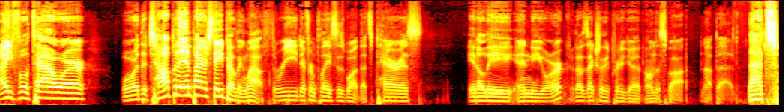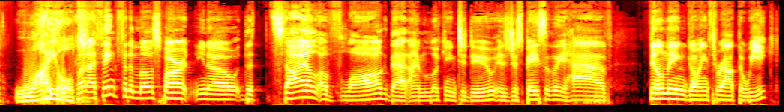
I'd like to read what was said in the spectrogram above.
Eiffel Tower or the top of the Empire State Building. Wow, three different places. What? That's Paris, Italy, and New York. That was actually pretty good on the spot. Not bad. That's wild. But I think for the most part, you know, the style of vlog that I'm looking to do is just basically have filming going throughout the week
